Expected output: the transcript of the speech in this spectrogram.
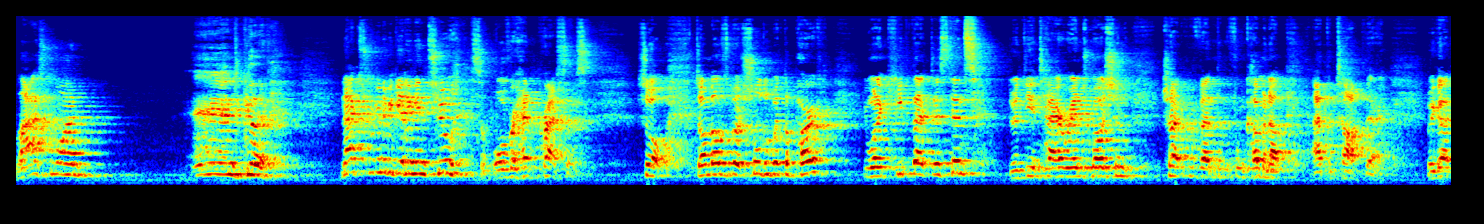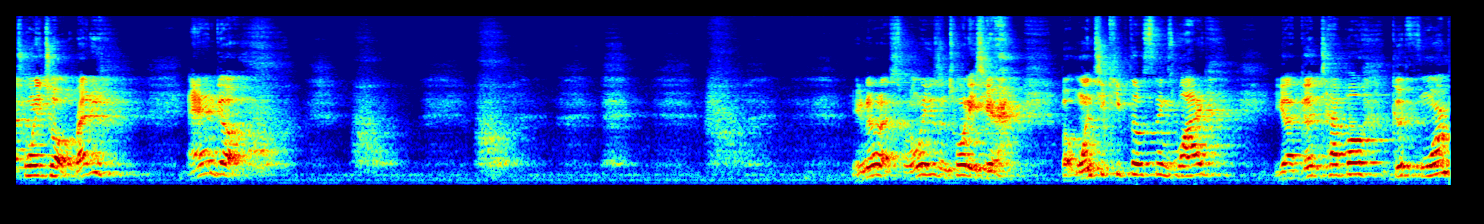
Last one, and good. Next, we're gonna be getting into some overhead presses. So, dumbbells about shoulder width apart. You wanna keep that distance throughout the entire range of motion. Try to prevent them from coming up at the top there. We got 20 total. Ready? And go. You notice, we're only using 20s here. But once you keep those things wide, you got good tempo, good form,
